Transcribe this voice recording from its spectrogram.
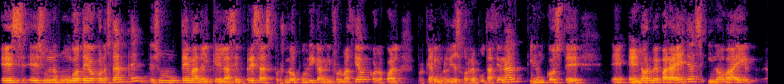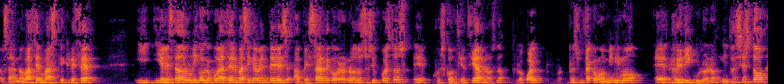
es, un, goteo constante, es un tema del que las empresas pues, no publican información, con lo cual, porque hay un riesgo reputacional, tiene un coste eh, enorme para ellas y no va a ir, o sea, no va a hacer más que crecer. Y, el Estado lo único que puede hacer básicamente es, a pesar de cobrarnos nuestros impuestos, eh, pues concienciarnos, ¿no? Lo cual resulta como mínimo eh, ridículo, ¿no? Y entonces esto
